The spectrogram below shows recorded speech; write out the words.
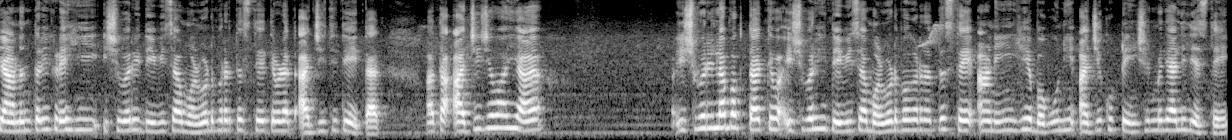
त्यानंतर इकडे ही ईश्वरी देवीचा मळवट भरत असते तेवढ्यात आजी तिथे येतात. आता आजी जेव्हा या ईश्वरीला बघतात तेव्हा ईश्वर ही देवीचा मळवड बघत असते आणि हे बघून ही आजी खूप टेन्शनमध्ये आलेली असते.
